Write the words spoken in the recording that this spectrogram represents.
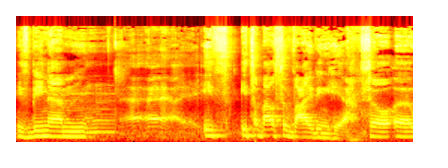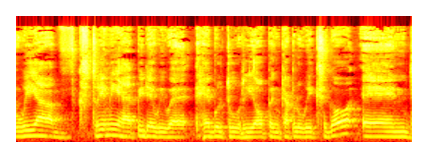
It's been um, it's it's about surviving here. So uh, we are extremely happy that we were able to reopen a couple of weeks ago, and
